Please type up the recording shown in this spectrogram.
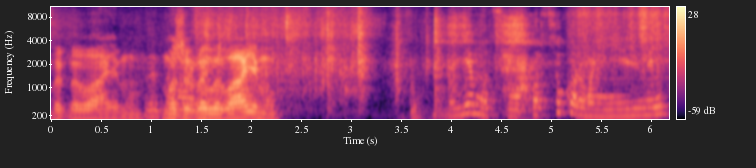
Вибиваємо. Вибиваємо. Може, виливаємо? Даємо цукор, цукор ванільний.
